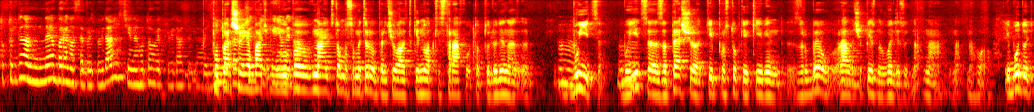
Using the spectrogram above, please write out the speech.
тобто людина не бере на себе відповідальності і не готова відповідати за дії По-перше, та я вчинки бачу, керівника. ну, навіть в тому самотеру перечували такі нотки страху. Тобто людина е, боїться, боїться за те, що ті проступки, які він зробив, рано чи пізно вилізуть на, на, на, на гору. І будуть,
